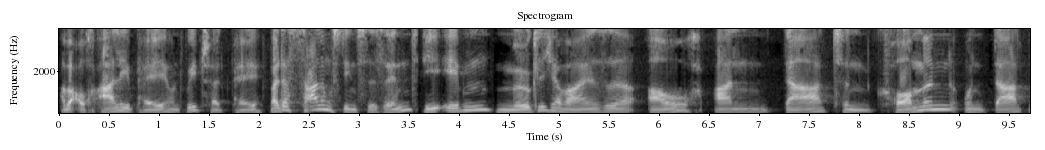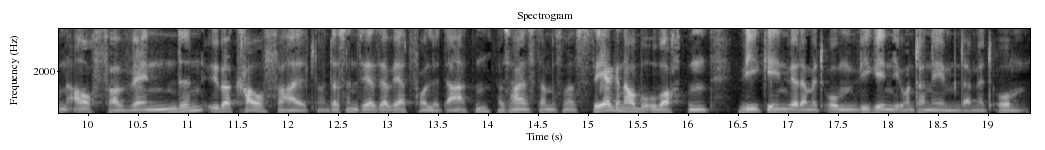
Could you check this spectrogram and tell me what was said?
aber auch Alipay und WeChat Pay, weil das Zahlungsdienste sind, die eben möglicherweise auch an Daten kommen und Daten auch verwenden über Kaufverhalten. Und das sind sehr, sehr wertvolle Daten. Das heißt, da müssen wir es sehr genau beobachten, wie gehen wir damit um, wie gehen die Unternehmen damit um.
